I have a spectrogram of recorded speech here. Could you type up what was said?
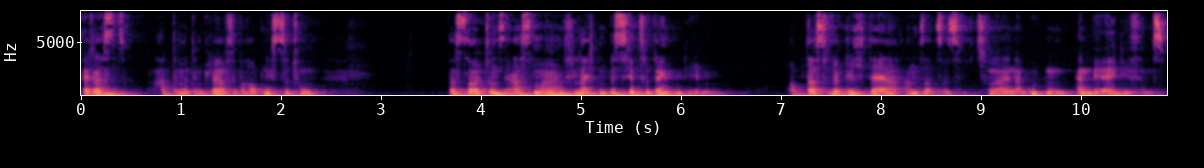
Der Rest hatte mit den Playoffs überhaupt nichts zu tun. Das sollte uns erstmal vielleicht ein bisschen zu denken geben, ob das wirklich der Ansatz ist zu einer guten NBA-Defense.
